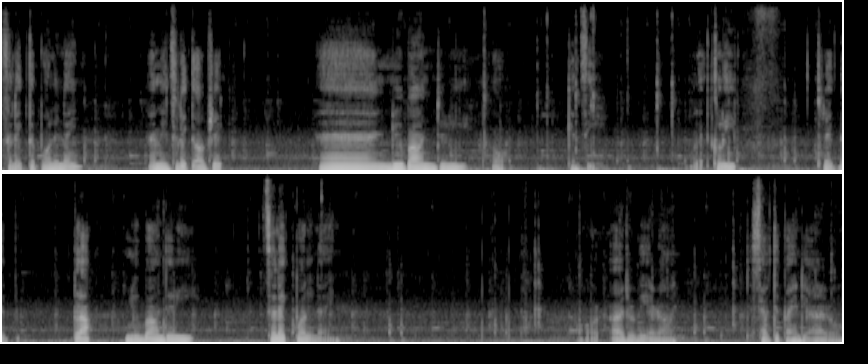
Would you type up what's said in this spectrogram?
Select the polyline. I mean select the object. And new boundary. Oh you can see. Let clip. Select the block. New boundary. Select polyline other way around. Just have to find the arrow.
